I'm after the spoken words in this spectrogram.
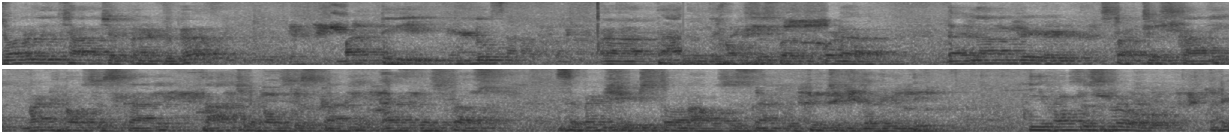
జోనల్ ఇన్ఛార్జ్ చెప్పినట్టుగా మట్టి ఇళ్ళు హౌసెస్ వరకు కూడా డైలామినేటెడ్ స్ట్రక్చర్స్ కానీ మడ్ హౌసెస్ కానీ థాచ్డ్ హౌసెస్ కానీ యాజ్బెస్టాస్ సిమెంట్ షీట్స్తో ఉన్న హౌసెస్ కానీ గుర్తించడం జరిగింది. ఈ హౌసెస్లో అంటే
